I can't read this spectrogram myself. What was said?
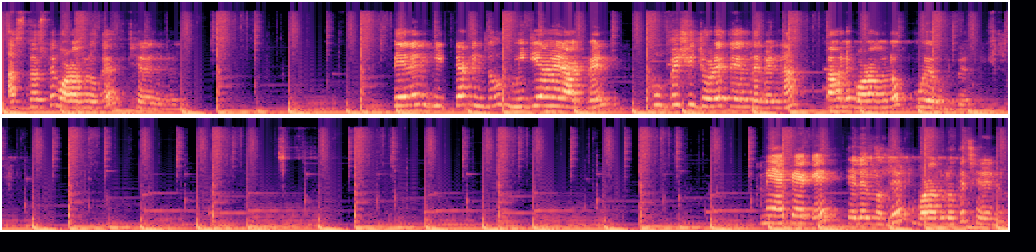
আস্তে আস্তে বড়াগুলোকে ছেড়ে দেবেন। তেলের হিটটা কিন্তু মিডিয়ামে রাখবেন, খুব বেশি জোরে তেল দেবেন না, তাহলে বড়াগুলো পুড়ে উঠবে। আমি একে একে তেলের মধ্যে বড়াগুলোকে ছেড়ে নেব।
